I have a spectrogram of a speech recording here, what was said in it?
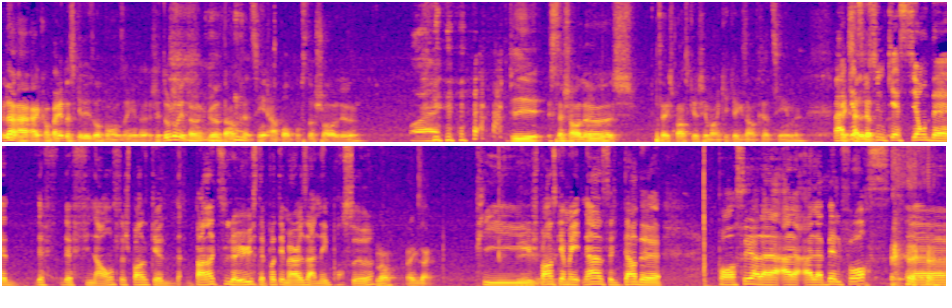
Là, à, à comparer de ce que les autres vont dire, là, j'ai toujours été un gars d'entretien à part pour ce char-là. Ouais. Puis ce char-là, je, je pense que j'ai manqué quelques entretiens. Ben, Fait que c'est une question de, de, de finances. Je pense que pendant que tu l'as eu, c'était pas tes meilleures années pour ça. Non, exact. Puis Puis- je pense que maintenant, c'est le temps de passer à la, à, à la belle force. Euh,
